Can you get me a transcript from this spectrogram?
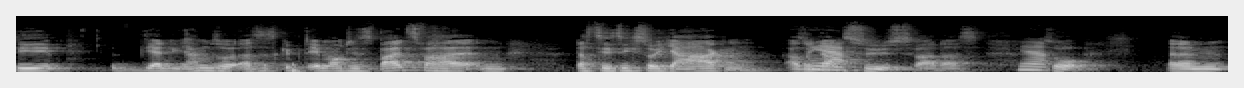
die, ja, die haben so, also es gibt eben auch dieses Balzverhalten, dass die sich so jagen. Also Ja. ganz süß war das. Ja. So. Ähm,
